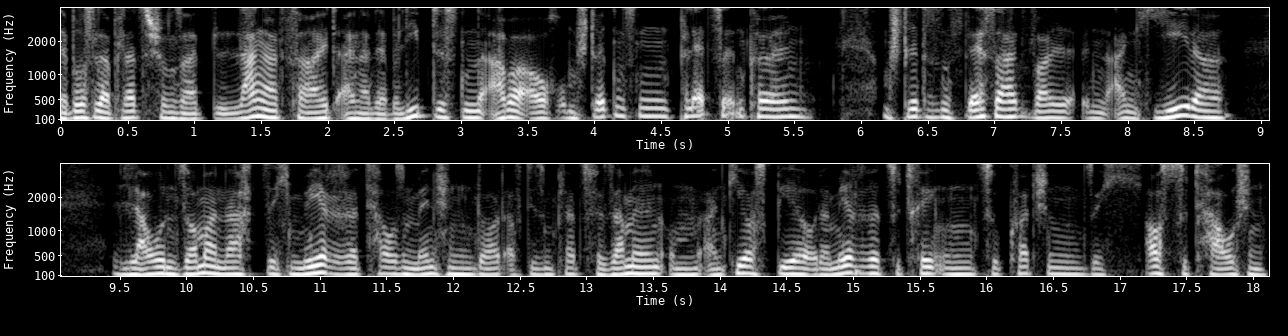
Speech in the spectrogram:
Der Brüsseler Platz schon seit langer Zeit einer der beliebtesten, aber auch umstrittensten Plätze in Köln. Umstrittensten deshalb, weil in eigentlich jeder lauen Sommernacht sich mehrere tausend Menschen dort auf diesem Platz versammeln, um ein Kioskbier oder mehrere zu trinken, zu quatschen, sich auszutauschen,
